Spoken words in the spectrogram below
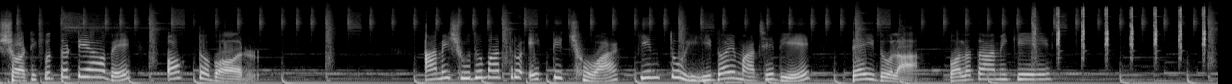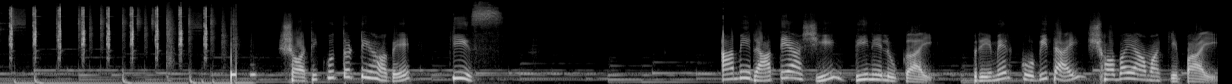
সঠিক উত্তরটি হবে অক্টোবর। আমি শুধুমাত্র একটি ছোঁয়া, কিন্তু হৃদয় মাঝে দিয়ে দেই দোলা। বলতো আমি কে? সঠিক উত্তরটি হবে কিস। আমি রাতে আসি, দিনে লুকাই। প্রেমের কবিতায় সবাই আমাকে পায়।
